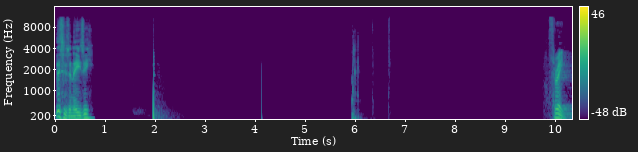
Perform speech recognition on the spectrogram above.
This isn't easy. Three.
